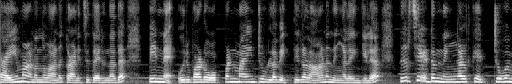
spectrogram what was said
ടൈമാണെന്നുമാണ് കാണിച്ചു തരുന്നത്. പിന്നെ ഒരുപാട് ഓപ്പൺ മൈൻഡ് ഉള്ള വ്യക്തികളാണ് നിങ്ങളെങ്കിൽ തീർച്ചയായിട്ടും നിങ്ങൾക്ക് ഏറ്റവും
